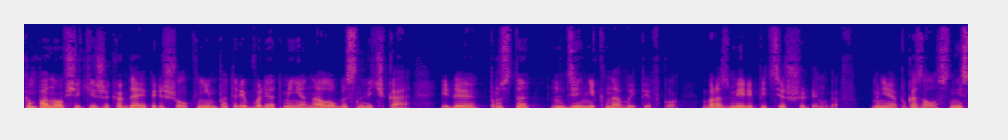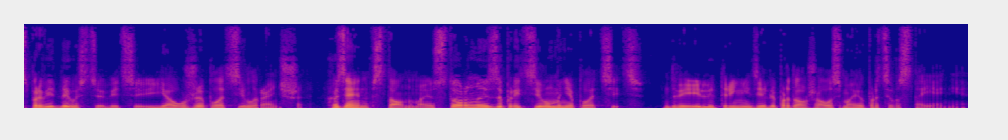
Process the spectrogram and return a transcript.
Компоновщики же, когда я перешел к ним, потребовали от меня налога с новичка или просто денег на выпивку в размере пяти шиллингов. Мне показалось несправедливостью, ведь я уже платил раньше. Хозяин встал на мою сторону и запретил мне платить. Две или три недели продолжалось мое противостояние.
